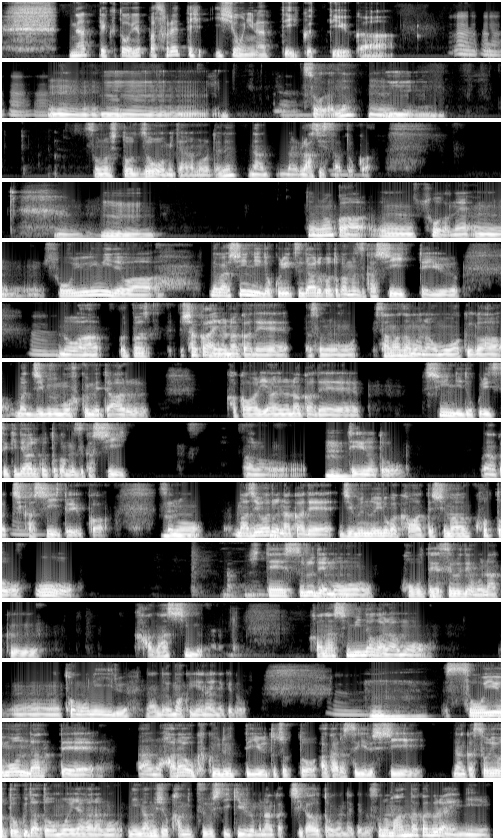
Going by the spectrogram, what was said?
なっていくと、やっぱそれって衣装になっていくっていうか、うんうんうんうんう。うんん、うんそうだね。う。うんん、その人像みたいなものでね。な、ならしさとか。うんうん、でもなんか、うん、そうだね。うん、そういう意味では、だから真理独立であることが難しいっていううん。のは、やっぱ社会の中で、その、様々な思惑が、まあ自分も含めてある関わり合いの中で、真理独立的であることが難しい、あの、うん。っていうのと、なんか近しいというか、その、交わる中で自分の色が変わってしまうことを否定するでも肯定するでもなく、悲しむ。悲しみながらも、うーん、共にいる。なんだ、うまく言えないんだけど、うん。うん、そういうもんだって、あの、腹をくくるって言うとちょっと明るすぎるし、なんかそれを毒だと思いながらも苦虫を噛みつぶして生きるのもなんか違うと思うんだけど、その真ん中ぐらいに、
